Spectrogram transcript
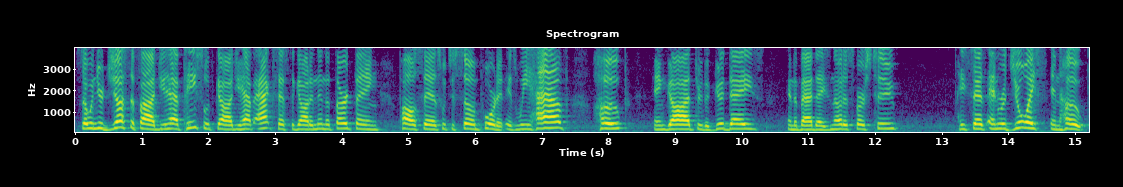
So when you're justified, you have peace with God, you have access to God. And then the third thing Paul says, which is so important, is we have hope in God through the good days and the bad days. Notice verse 2. He says, And rejoice in hope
